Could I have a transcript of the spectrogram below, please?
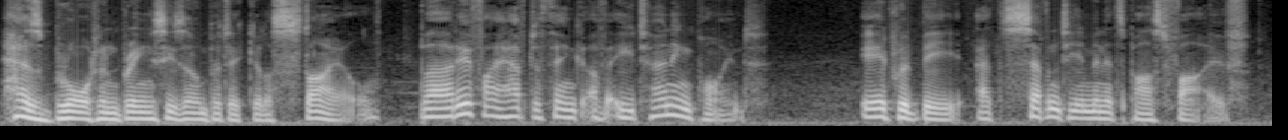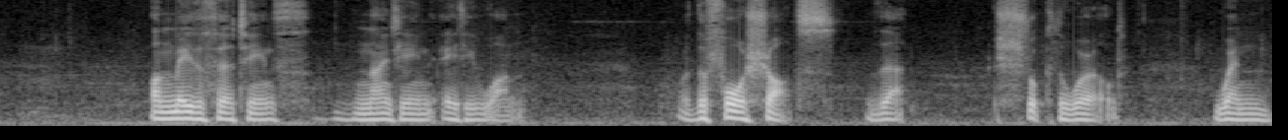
has brought and brings his own particular style but if I have to think of a turning point, it would be at 17 minutes past five on May the 13th, 1981, with the four shots that shook the world when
